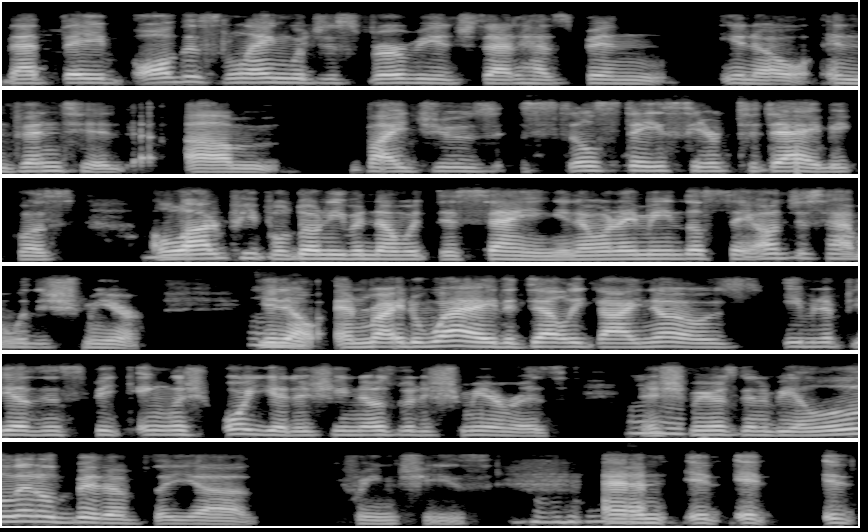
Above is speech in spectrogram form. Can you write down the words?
that they all this language, this verbiage that has been, you know, invented um by Jews still stays here today because a lot of people don't even know what they're saying. You know what I mean? They'll say, I'll just have it with a schmear, you Mhm. know, and right away the deli guy knows, even if he doesn't speak English or Yiddish, he knows what a schmear is. And a schmear is going to be a little bit of the uh cream cheese and it it it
